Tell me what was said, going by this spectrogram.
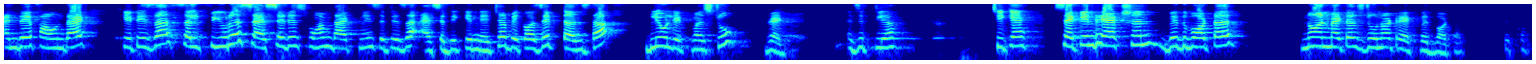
and they found that it is a sulfurous acid is formed that means it is a acidic in nature because it turns the blue litmus to red is it clear ठीक है second reaction with water non metals do not react with water देखो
